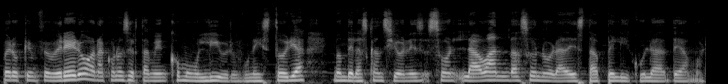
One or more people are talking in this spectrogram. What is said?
pero que en febrero van a conocer también como un libro, una historia donde las canciones son la banda sonora de esta película de amor.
